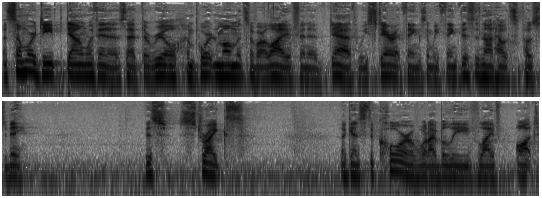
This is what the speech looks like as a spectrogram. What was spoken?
That somewhere deep down within us, at the real important moments of our life and of death, we stare at things and we think this is not how it's supposed to be. This strikes against the core of what I believe life ought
